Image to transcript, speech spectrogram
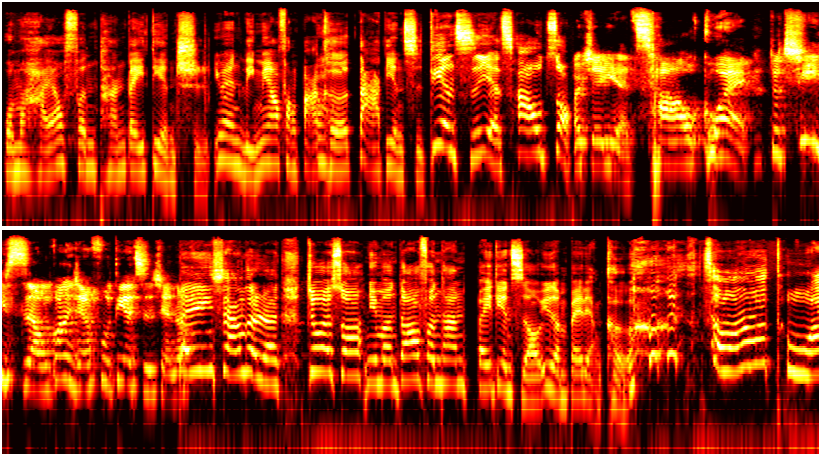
我们还要分摊背电池，因为里面要放八颗大电池，电池也超重。而且也超贵，就气死了。我们光以前付电池钱的背音箱的人就会说：“你们都要分摊背电池哦，一人背两颗。”怎么那么土啊？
